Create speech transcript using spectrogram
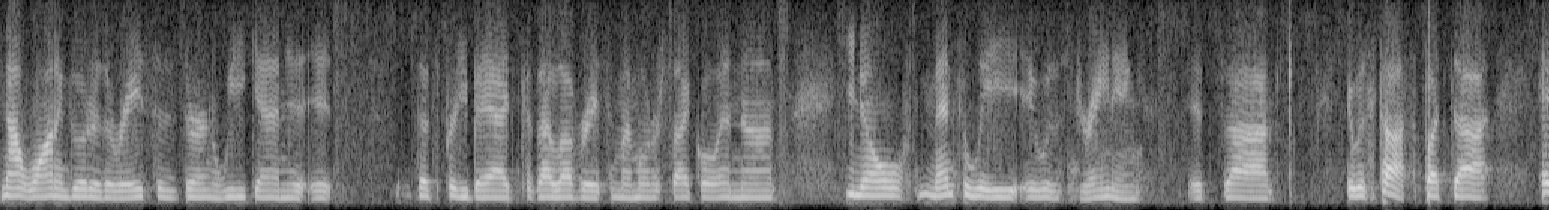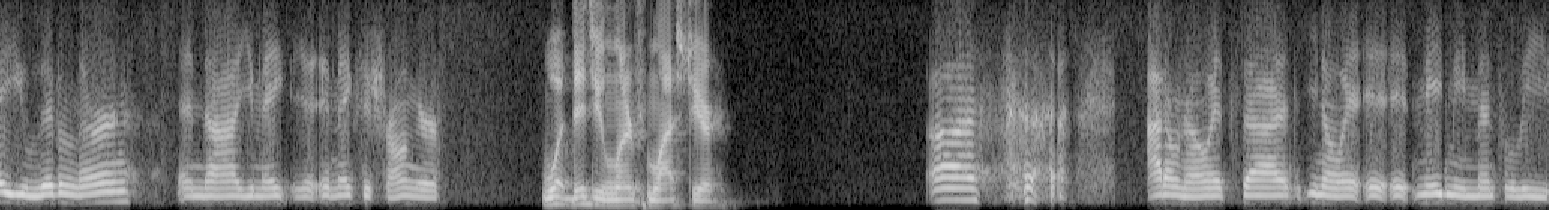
not want to go to the races during the weekend. It, it's that's pretty bad because I love racing my motorcycle, and uh, you know mentally it was draining. It's uh, it was tough, but uh, hey, you live and learn, and uh, you make it makes you stronger. What did you learn from last year? Uh, I don't know. It's uh, you know, it, it made me mentally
